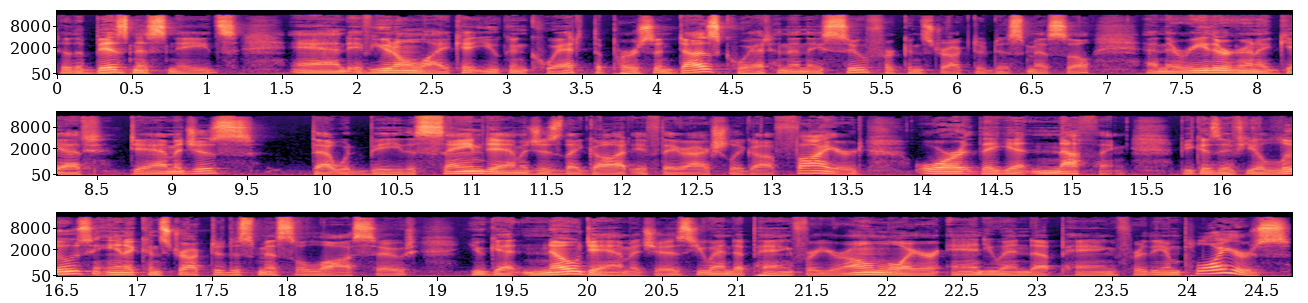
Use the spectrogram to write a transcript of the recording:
to the business needs, and if you don't like it, you can quit. The person does quit, and then they sue for constructive dismissal, and they're either going to get damages that would be the same damages they got if they actually got fired, or they get nothing. Because if you lose in a constructive dismissal lawsuit, you get no damages. You end up paying for your own lawyer and you end up paying for the employer's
